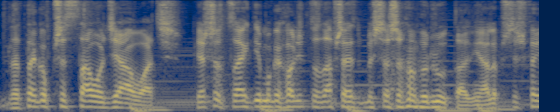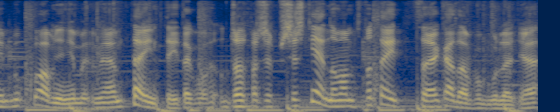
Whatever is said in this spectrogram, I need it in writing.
Dlatego przestało działać. Pierwsze co, jak nie mogę chodzić, to zawsze myślę, że mam ruta, nie? Ale przecież koło mnie, nie miałem tainty i tak patrzę, przecież nie, no mam dwa tainty, co ja gadam w ogóle, nie?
